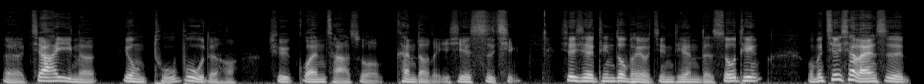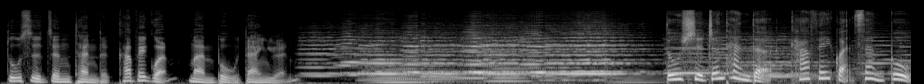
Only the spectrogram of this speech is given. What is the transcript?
呃嘉义呢用徒步的哈去观察所看到的一些事情。谢谢听众朋友今天的收听。我们接下来是都市侦探的咖啡馆漫步单元。都市侦探的咖啡馆散步。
